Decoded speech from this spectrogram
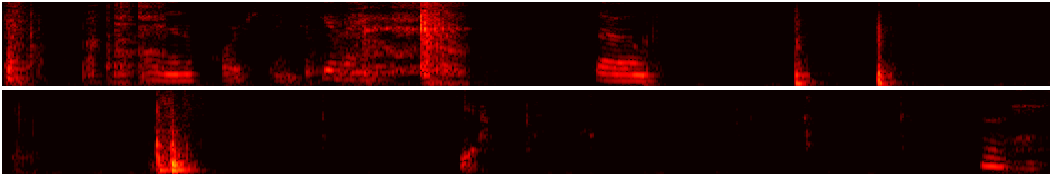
And then, of course, Thanksgiving. So, yeah. Okay.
